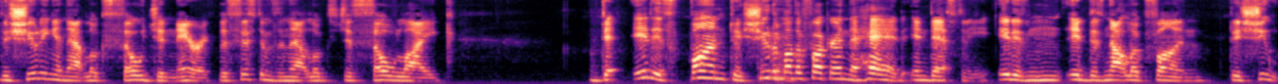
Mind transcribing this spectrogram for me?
the shooting in that looks so generic. The systems in that looks just so like De- it is fun to shoot a motherfucker in the head in Destiny. It is n- it does not look fun to shoot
